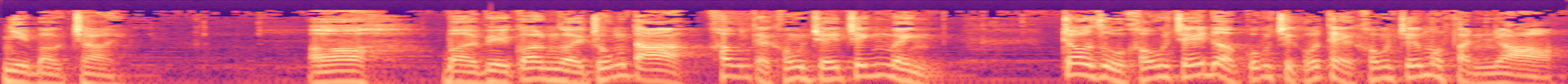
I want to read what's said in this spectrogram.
Nhìn bầu trời. Ồ, bởi vì con người chúng ta Không thể khống chế chính mình, Cho dù khống chế được cũng chỉ có thể khống chế một phần nhỏ.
